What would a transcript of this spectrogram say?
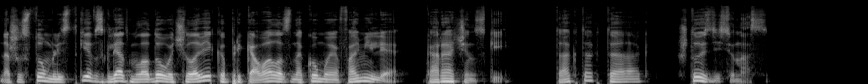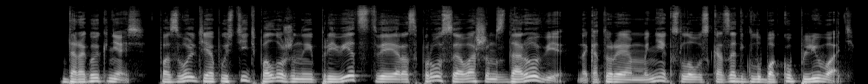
На шестом листке взгляд молодого человека приковала знакомая фамилия – Караченский. Так-так-так, что здесь у нас? Дорогой князь, позвольте опустить положенные приветствия и расспросы о вашем здоровье, на которые мне, к слову сказать, глубоко плевать.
